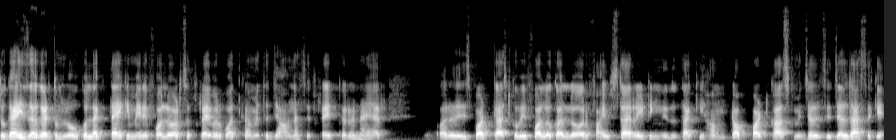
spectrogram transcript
तो गाइज़ अगर तुम लोगों को लगता है कि मेरे फॉलोअर सब्सक्राइबर बहुत कम है तो जाओ ना सब्सक्राइब करो ना यार। और इस पॉडकास्ट को भी फॉलो कर लो और फाइव स्टार रेटिंग दे दो, ताकि हम टॉप पॉडकास्ट में जल्द से जल्द आ सके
